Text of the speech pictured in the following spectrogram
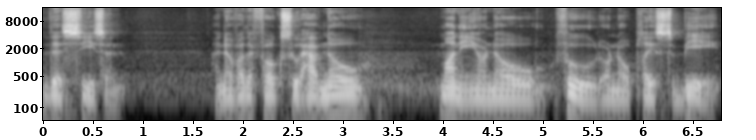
this season. I know of other folks who have no money or no food or no place to be.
